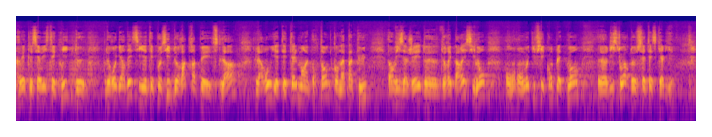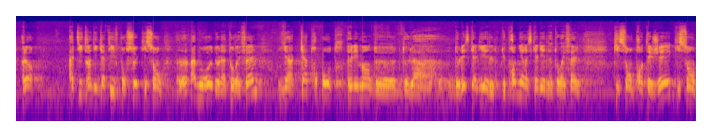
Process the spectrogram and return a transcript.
avec les services techniques, de, regarder s'il était possible de rattraper cela. La rouille était tellement importante qu'on n'a pas pu envisager de, réparer, sinon on, modifiait complètement euh, l'histoire de cet escalier. Alors, à titre indicatif, pour ceux qui sont euh, amoureux de la tour Eiffel, il y a quatre autres éléments de, l'escalier, du premier escalier de la Tour Eiffel, qui sont protégés, qui sont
